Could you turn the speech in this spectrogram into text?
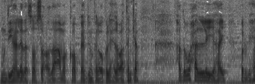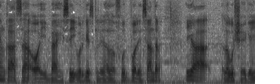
mundiyaalada soo socda ama koobka adduunka ka haddaba waxaa la leeyahay warbixin qaasa oo ay baahisay wargeeska layihahdo football insander ayaa lagu sheegay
